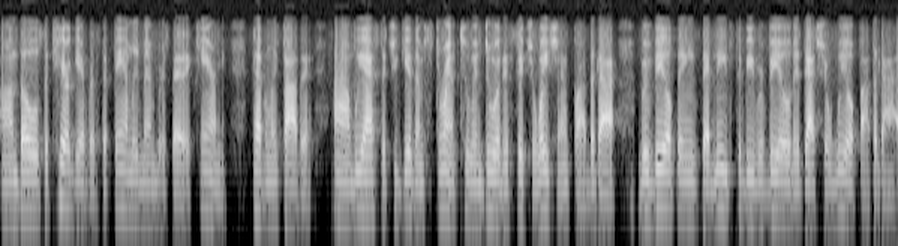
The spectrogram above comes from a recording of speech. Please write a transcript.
um, those, the caregivers, the family members that are caring. Heavenly Father, um, we ask that you give them strength to endure this situation, Father God. Reveal things that needs to be revealed if that's your will, Father God.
